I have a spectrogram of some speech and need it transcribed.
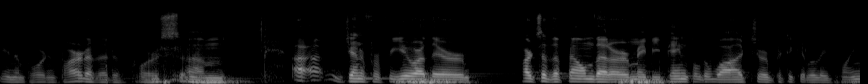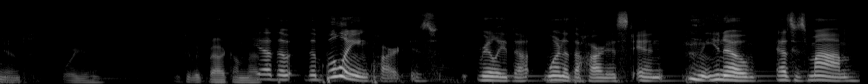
be an important part of it, of course. Um, uh, uh, Jenifer, for you, are there parts of the film that are maybe painful to watch or particularly poignant for you as you look back on that? Yeah, the, the bullying part is really the one of the hardest. And you know, as his mom,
